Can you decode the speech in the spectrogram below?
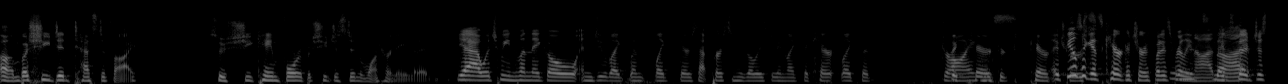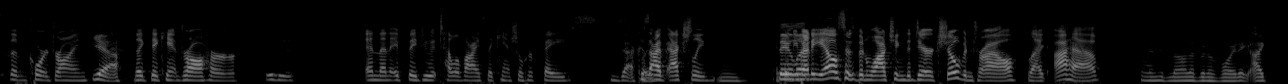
Um, but she did testify. So she came forward, but she just didn't want her name in it. Yeah, which means when they go and do like when like there's that person who's always doing like the care like the drawings. The character, character. It feels like it's caricatures, but it's really It's not. not. It's the, just the court drawings. yeah. Like they can't draw her, and then if they do it televised, they can't show her face. Exactly. Because I've actually, mm, if They, like- anybody else has been watching the Derek Chauvin trial, like I have, I have not. I've been avoiding. I.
